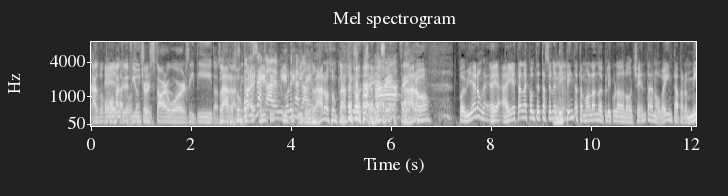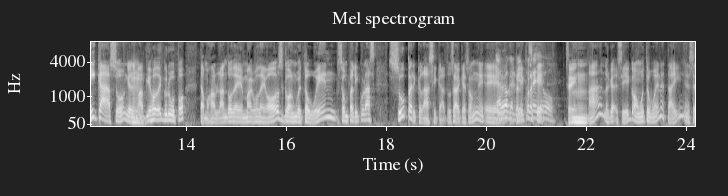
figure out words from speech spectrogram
Algo como Es Back to the cosa, Future, sí. Star Wars, E.T., todas esas Claro, es un Academy. Claro, es un clásico. Sí, sí, sí. Claro. Pues vieron, eh, ahí están las contestaciones distintas. Estamos hablando de películas de los 80, 90, pero en mi caso, en el más viejo del grupo, estamos hablando de Mago de Oz, Gone with the Wind. Son películas súper clásicas, tú sabes que son eh, lo que películas se que... Sí. Ah, lo que- sí, Gone with the Wind está ahí en ese,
